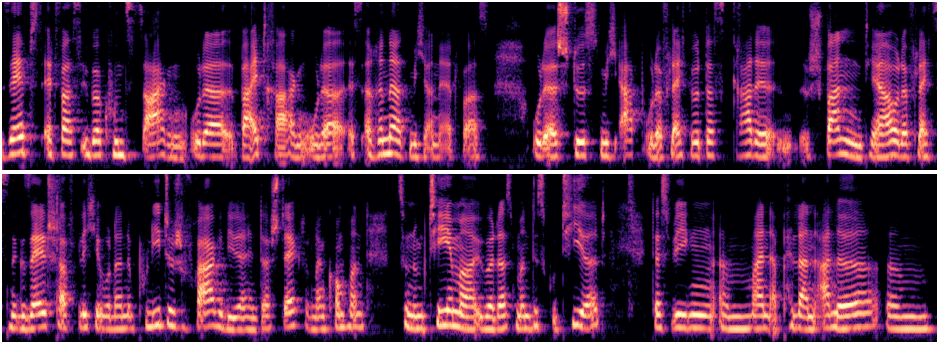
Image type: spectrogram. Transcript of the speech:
selbst etwas über Kunst sagen oder beitragen oder es erinnert mich an etwas oder es stößt mich ab oder vielleicht wird das gerade spannend, ja, oder vielleicht ist es eine gesellschaftliche oder eine politische Frage, die dahinter steckt und dann kommt man zu einem Thema, über das man diskutiert. Deswegen ähm, mein Appell an alle, ähm,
